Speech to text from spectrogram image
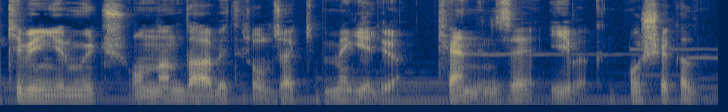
2023 ondan daha beter olacak gibime geliyor. Kendinize iyi bakın. Hoşçakalın.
